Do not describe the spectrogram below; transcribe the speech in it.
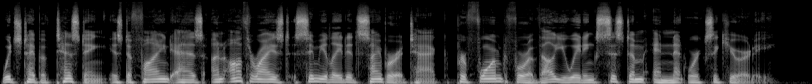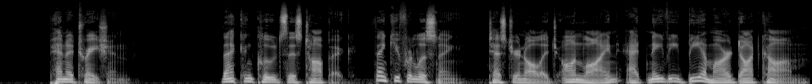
Which type of testing is defined as unauthorized simulated cyber attack performed for evaluating system and network security? Penetration. That concludes this topic. Thank you for listening. Test your knowledge online at NavyBMR.com.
